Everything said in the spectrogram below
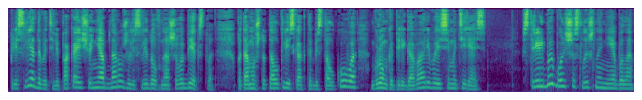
Преследователи пока еще не обнаружили следов нашего бегства, потому что толклись как-то бестолково, громко переговариваясь и матерясь. Стрельбы больше слышно не было.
